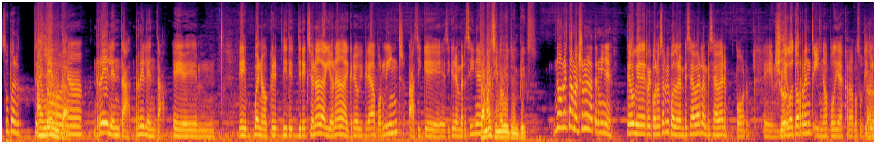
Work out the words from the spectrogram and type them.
Súper Ah, lenta. re lenta, re lenta. Eh, eh, bueno, que- direccionada, guionada y creo que creada por Lynch, así que si quieren ver cine. ¿Está mal si no vi Twin Peaks? No, no está mal, yo no la terminé. Tengo que reconocer que cuando la empecé a ver, la empecé a ver por eh, Yo- Diego Torrent y no podía descargar los subtítulos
